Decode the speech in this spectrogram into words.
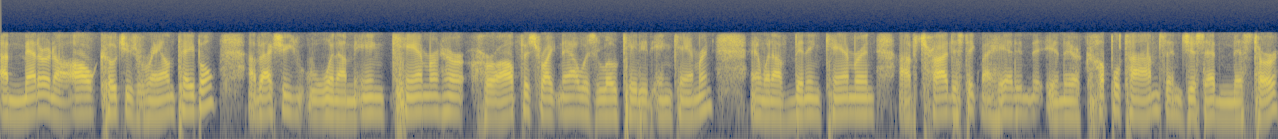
I met her in an all coaches roundtable. I've actually, when I'm in Cameron, her her office right now is located in Cameron, and when I've been in Cameron, I've tried to stick my head in in there a couple times and just have missed her.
